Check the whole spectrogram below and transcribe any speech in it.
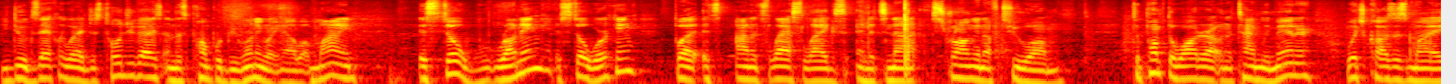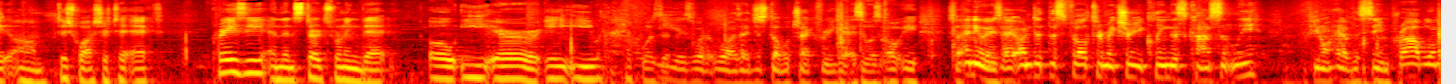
you do exactly what I just told you guys and this pump would be running right now. But mine is still running, is still working, but it's on its last legs and it's not strong enough to um, to pump the water out in a timely manner, which causes my um, dishwasher to act crazy and then starts running that OE error or AE. What the heck was it? E is what it was. I just double checked for you guys. It was OE. So anyways, I undid this filter. Make sure you clean this constantly if you don't have the same problem.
